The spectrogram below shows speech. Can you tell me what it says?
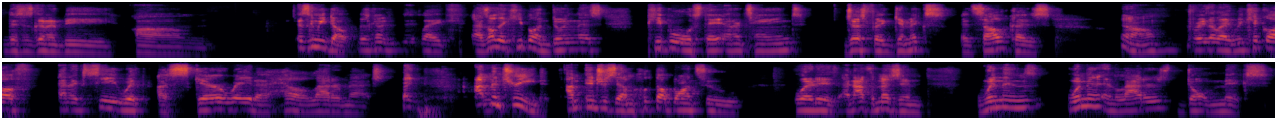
this is gonna be um it's gonna be dope. It's gonna like as long as they keep on doing this, people will stay entertained just for the gimmicks itself, because you know, for either like we kick off NXT with a Stairway to Hell ladder match. Like, I'm intrigued. I'm interested. I'm hooked up onto what it is, and not to mention, women's women and ladders don't mix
